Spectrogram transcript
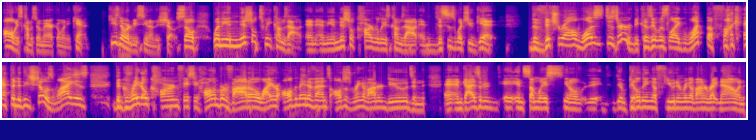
always comes to America when he can he's nowhere to be seen on these shows. So when the initial tweet comes out and, and the initial card release comes out, and this is what you get, the vitriol was deserved because it was like, what the fuck happened to these shows? Why is the Great-O-Khan facing Harlem Bravado? Why are all the main events all just Ring of Honor dudes and and guys that are in some ways, you know, they're building a feud in Ring of Honor right now? And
